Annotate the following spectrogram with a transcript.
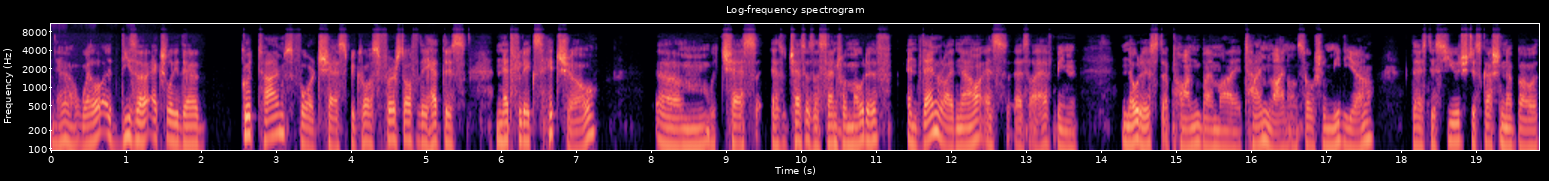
Yeah, well, uh, these are actually the good times for chess because first off, they had this Netflix hit show um, with chess as chess as a central motive. And then right now, as as I have been noticed upon by my timeline on social media, there's this huge discussion about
